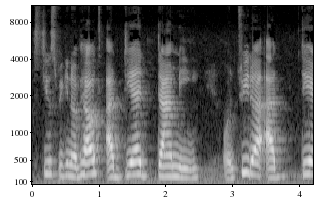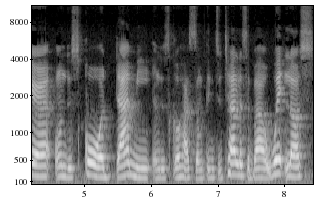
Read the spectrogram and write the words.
Still speaking of health, Adair Dami on Twitter, Adair underscore Dami underscore has something to tell us about weight loss.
